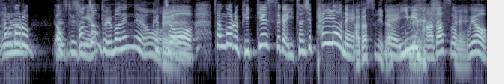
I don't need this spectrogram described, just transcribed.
참고로 어, 네, 죄송해요. 선정될 만 했네요. 그쵸. 참고로 BTS가 2018년에 받았습니다. 네, 이미 받았었고요.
